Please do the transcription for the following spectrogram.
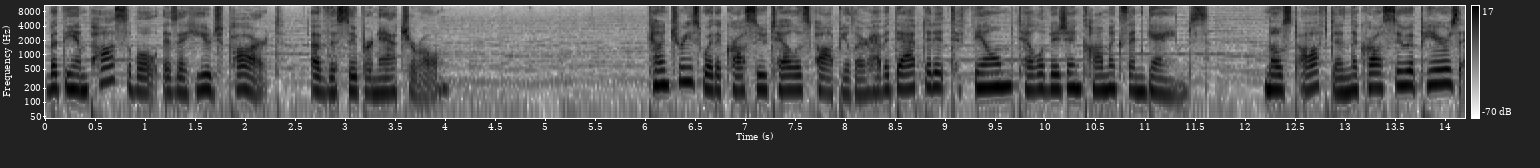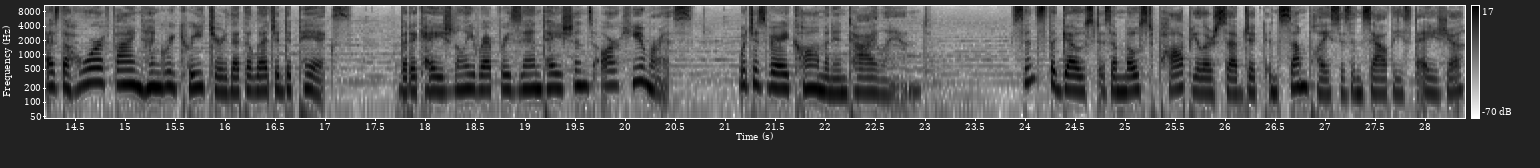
but the impossible is a huge part of the supernatural. Countries where the Krasue tale is popular have adapted it to film, television, comics, and games. Most often, the Krasue appears as the horrifying hungry creature that the legend depicts, but occasionally representations are humorous, which is very common in Thailand. Since the ghost is a most popular subject in some places in Southeast Asia,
